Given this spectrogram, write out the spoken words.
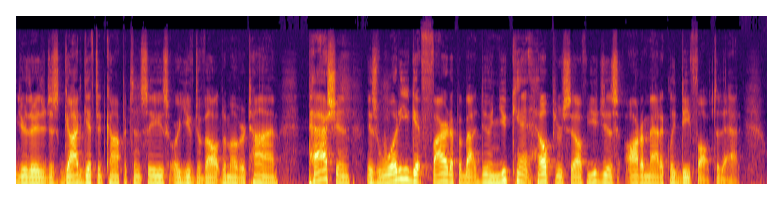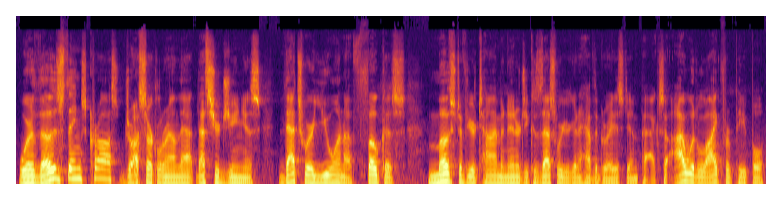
you're either just God gifted competencies or you've developed them over time. Passion is what do you get fired up about doing? You can't help yourself. You just automatically default to that. Where those things cross, draw a circle around that. That's your genius. That's where you want to focus most of your time and energy because that's where you're going to have the greatest impact. So I would like for people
